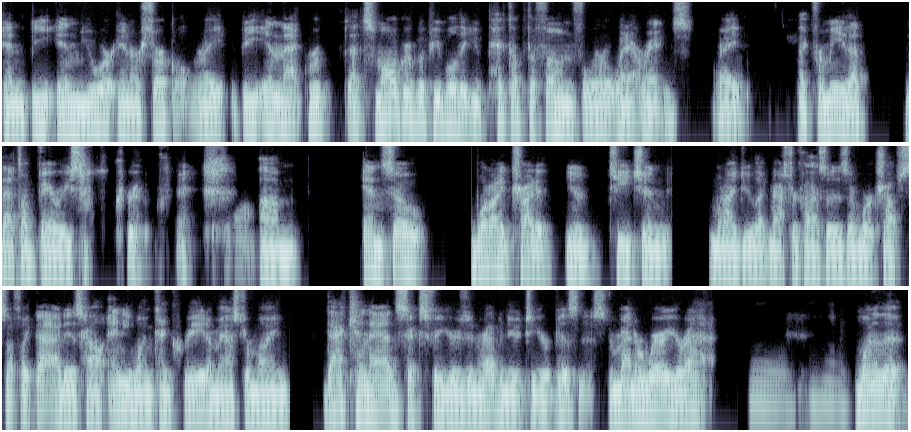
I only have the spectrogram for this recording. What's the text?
and be in your inner circle, right? Be in that group, that small group of people that you pick up the phone for when it rings, right? Mm-hmm. Like for me, that, that's a very small group. Yeah. Um, and so what I try to, you know, teach and, when I do like master classes and workshops, stuff like that, is how anyone can create a mastermind that can add six figures in revenue to your business, no matter where you're at. Mm-hmm. One of the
